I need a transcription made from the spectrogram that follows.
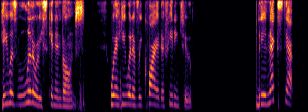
he was literally skin and bones, where he would have required a feeding tube. The next step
